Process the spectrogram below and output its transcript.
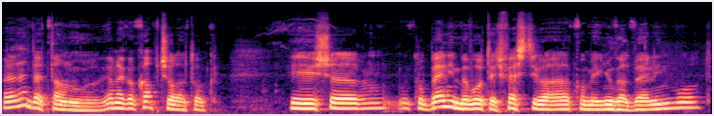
mert az ember tanul, meg a kapcsolatok. És uh, amikor Berlinben volt egy fesztivál, akkor még Nyugat-Berlin volt,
